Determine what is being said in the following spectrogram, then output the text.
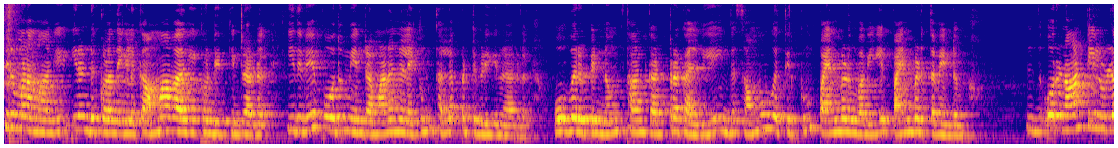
திருமணமாகி இரண்டு குழந்தைகளுக்கு அம்மாவாகி கொண்டிருக்கின்றார்கள். இதுவே போதும் என்ற மனநிலைக்கும் தள்ளப்பட்டு விடுகிறார்கள். ஒவ்வொரு பெண்ணும் தான் கற்ற கல்வியை இந்த சமூகத்திற்கும் பயன்படும் வகையில் பயன்படுத்த வேண்டும். ஒரு நாட்டில் உள்ள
